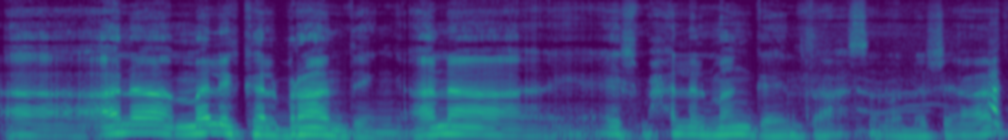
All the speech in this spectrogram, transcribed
آه أنا ملك ال branding أنا إيش محل المانجا أنت أحسن ولا شيء عارف؟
